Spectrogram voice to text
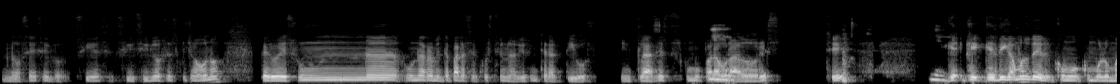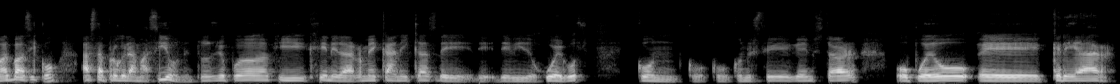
no sé si, lo, si, es, si, si los he escuchado o no, pero es una, una, herramienta para hacer cuestionarios interactivos en clases, esto es como para oradores, ¿sí? Que, que, es, digamos, de, como, como lo más básico, hasta programación. Entonces yo puedo aquí generar mecánicas de, de, de videojuegos con, con, con, este GameStar o puedo eh, crear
